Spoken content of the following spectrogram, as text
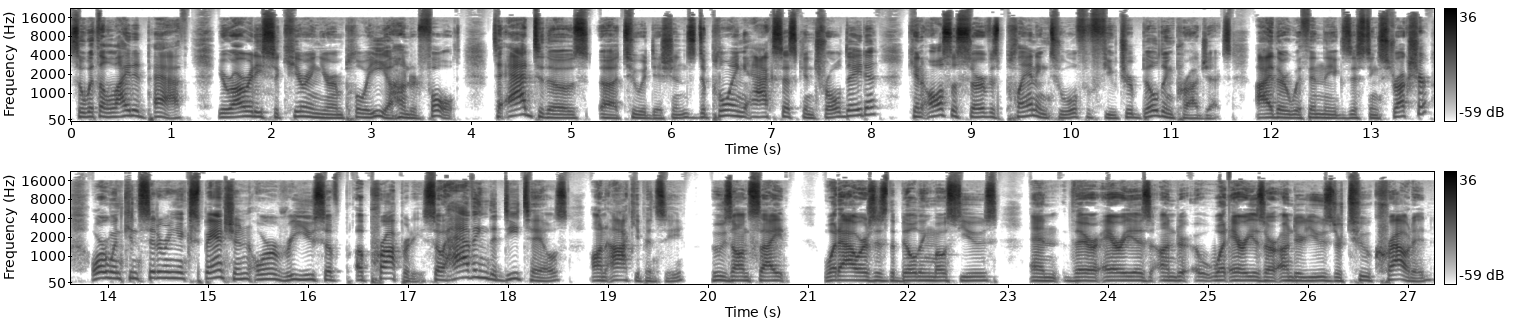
So, with a lighted path, you're already securing your employee a hundredfold. To add to those uh, two additions, deploying access control data can also serve as planning tool for future building projects, either within the existing structure or when considering expansion or reuse of a property. So, having the details on occupancy, who's on site, what hours is the building most used, and their areas under what areas are underused or too crowded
